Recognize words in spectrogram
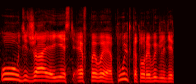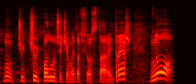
У DJI есть FPV пульт, который выглядит ну чуть-чуть получше, чем это все старый трэш, но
